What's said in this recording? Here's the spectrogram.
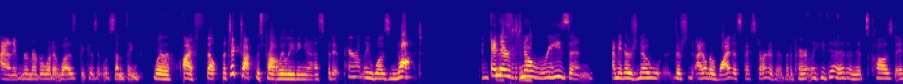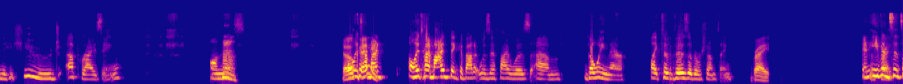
I don't even remember what it was because it was something where I felt the TikTok was probably leading us, but it apparently was not. And there's no reason. I mean, there's no, there's, I don't know why this guy started it, but apparently he did. And it's caused a huge uprising on hmm. this. Okay. Only time I, only time I'd think about it was if I was um, going there, like to visit or something. Right. And That's even right. since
